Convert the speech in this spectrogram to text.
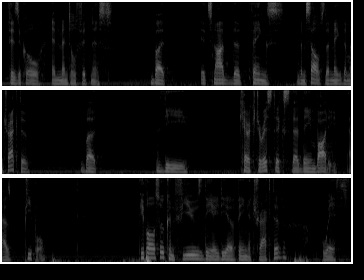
physical and mental fitness, but it's not the things themselves that make them attractive, but the characteristics that they embody as people. People also confuse the idea of being attractive with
